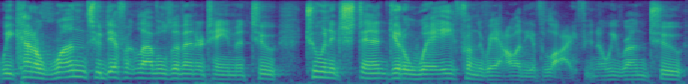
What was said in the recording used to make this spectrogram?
we kind of run to different levels of entertainment to to an extent get away from the reality of life. You know, we run to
